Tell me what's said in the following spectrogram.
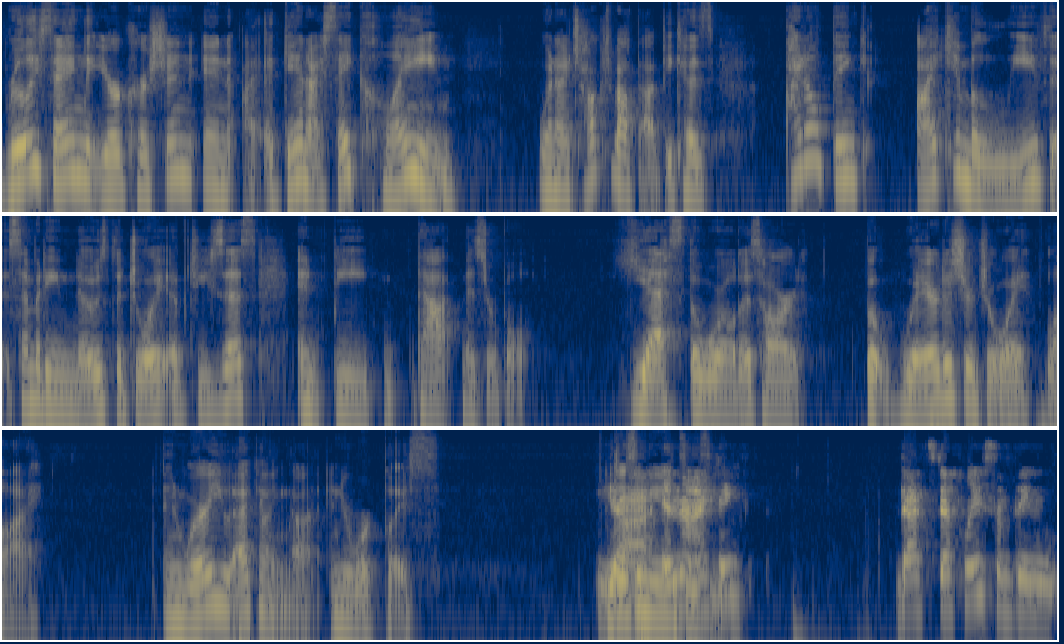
really saying that you're a Christian, and I, again, I say claim when I talked about that because I don't think I can believe that somebody knows the joy of Jesus and be that miserable. Yes, the world is hard, but where does your joy lie? And where are you echoing that in your workplace? yeah doesn't mean and i think that's definitely something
